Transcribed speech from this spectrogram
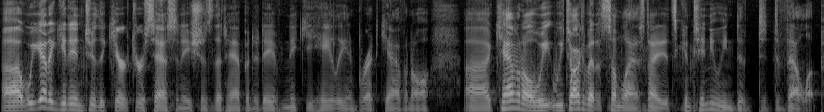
Uh, we got to get into the character assassinations that happened today of Nikki Haley and Brett Kavanaugh. Uh, Kavanaugh, we, we talked about it some last night. It's continuing to, to develop.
